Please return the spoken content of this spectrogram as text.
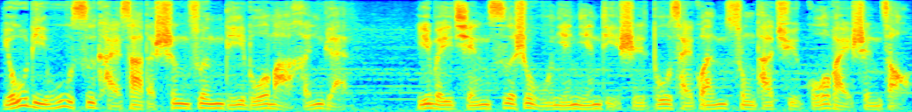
尤利乌斯凯撒的生孙离罗马很远，因为前四十五年年底时督裁官送他去国外深造。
